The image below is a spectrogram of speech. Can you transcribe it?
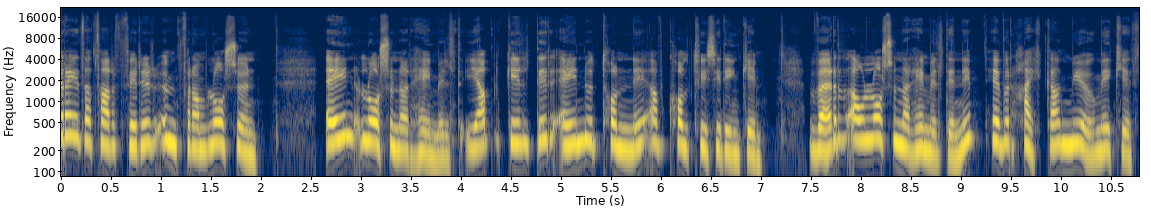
greiða þarf fyrir umfram losun. Ein losunarheimild jafn gildir einu tonni af koltvísýringi. Verð á losunarheimildinni hefur hækkað mjög mikill.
